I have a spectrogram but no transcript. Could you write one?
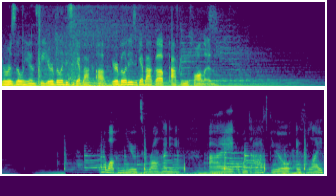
Your resiliency, your ability to get back up, your ability to get back up after you've fallen. To welcome you to Raw Honey. I want to ask you is life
